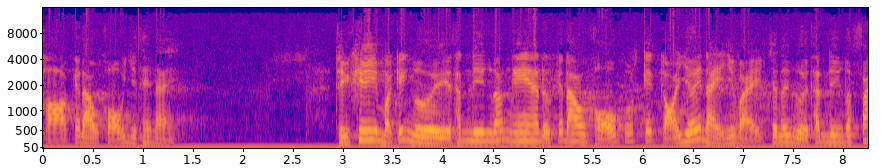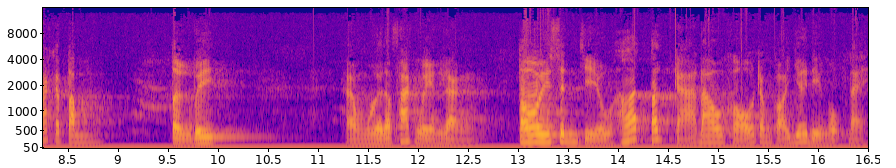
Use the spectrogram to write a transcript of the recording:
thọ cái đau khổ như thế này. Thì khi mà cái người thanh niên đó nghe được cái đau khổ của cái cõi giới này như vậy cho nên người thanh niên đó phát cái tâm từ bi. À, người đó phát nguyện rằng tôi xin chịu hết tất cả đau khổ trong cõi giới địa ngục này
